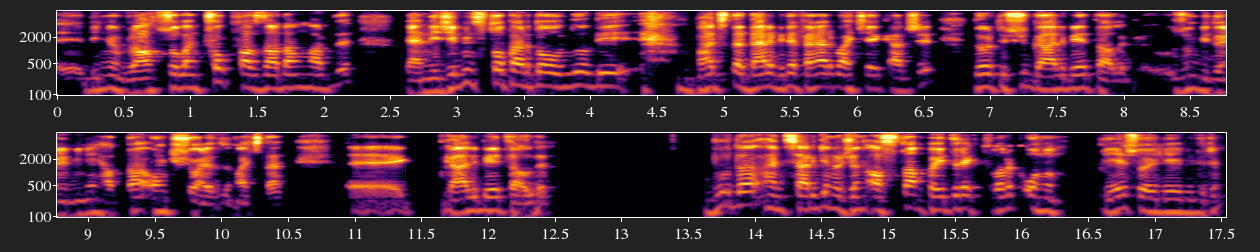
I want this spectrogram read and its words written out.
e, bilmiyorum rahatsız olan çok fazla adam vardı. Yani Necip'in stoperde olduğu bir maçta derbide Fenerbahçe'ye karşı 4-3'lük galibiyet aldık. Uzun bir dönemini hatta 10 kişi oynadı maçta. E, galibiyet aldı burada hani Sergen Hoca'nın aslan payı direkt olarak onun diye söyleyebilirim.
